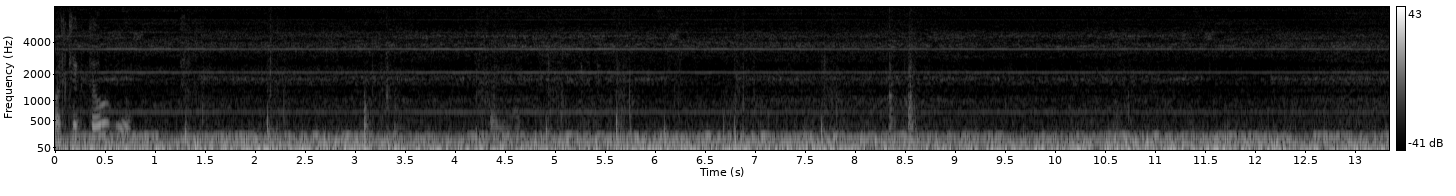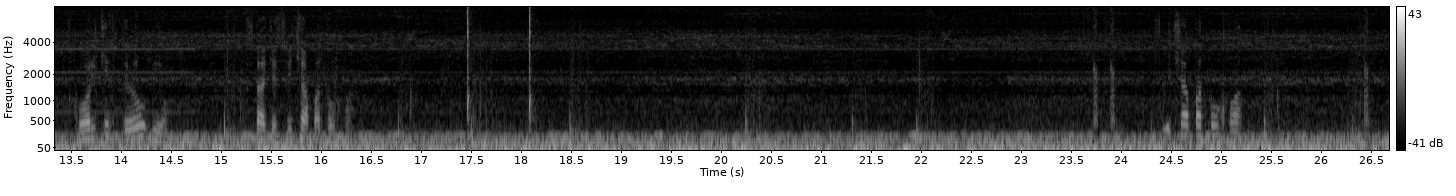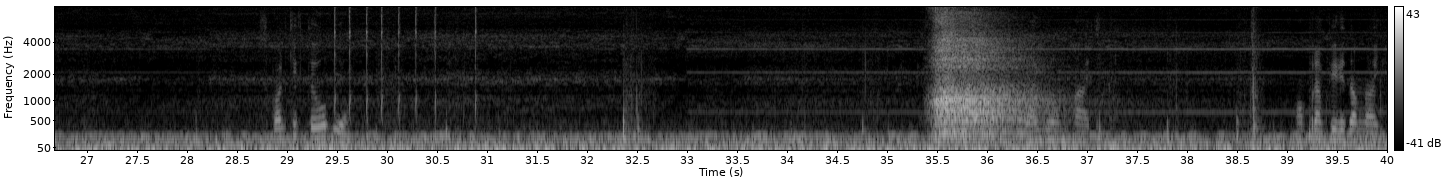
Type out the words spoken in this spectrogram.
Скольких ты убил? Скольких ты убил? Кстати, свеча потухла. Свеча потухла. Скольких ты убил? Прям передо мной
